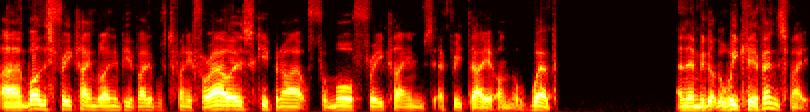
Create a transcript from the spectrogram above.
Um, while this free claim will only be available for twenty four hours, keep an eye out for more free claims every day on the web. And then we've got the weekly events, mate.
